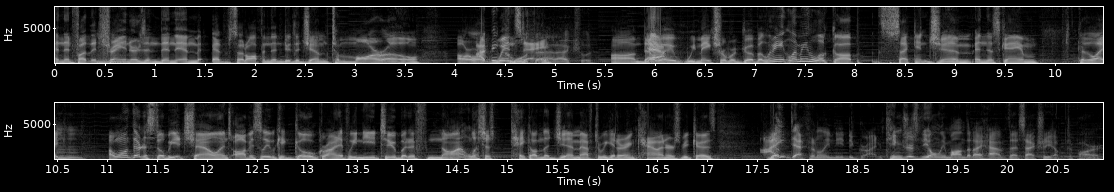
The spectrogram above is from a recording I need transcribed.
and then fight the trainers, and then end the episode off, and then do the gym tomorrow or, be Wednesday. cool that, actually. Um, that Yeah. way we make sure we're good. But let me let me look up second gym in this game because like Mm-hmm. I want there to still be a challenge. Obviously, we could go grind if we need to, but if not, let's just take on the gym after we get our encounters because. I definitely need to grind. Kingdra's the only mon that I have that's actually up to par.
